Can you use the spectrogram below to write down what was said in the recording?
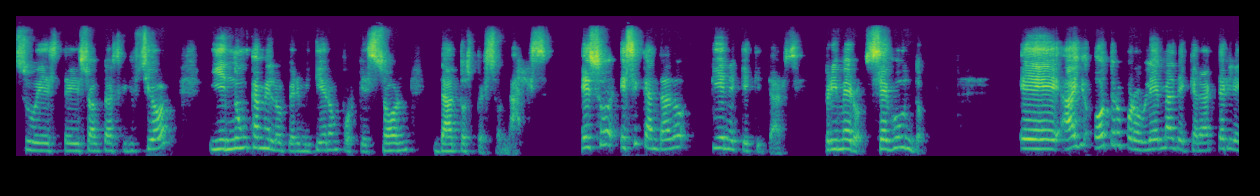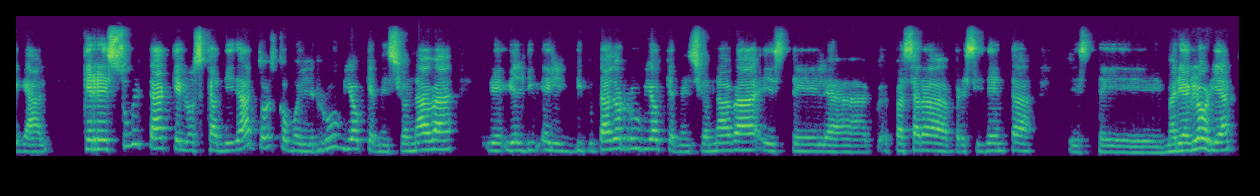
su, este, su autoascripción y nunca me lo permitieron porque son datos personales. Eso, ese candado tiene que quitarse. Primero. Segundo, eh, hay otro problema de carácter legal que resulta que los candidatos como el Rubio que mencionaba, eh, el, diputado Rubio que mencionaba este, la pasara presidenta este, María Gloria,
